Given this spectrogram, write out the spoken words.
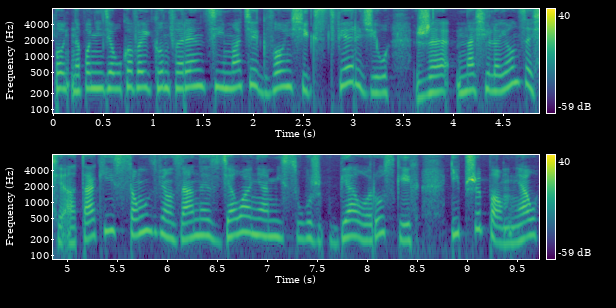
Po, na poniedziałkowej konferencji Maciek Wąsik stwierdził, że nasilające się ataki są związane z działaniami służb białoruskich i przypomniał,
